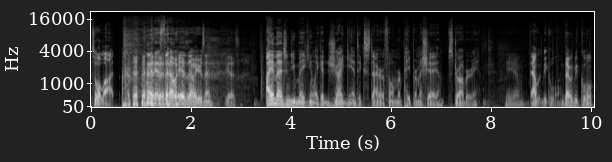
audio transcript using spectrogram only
So a lot. is, that what, is that what you're saying? Yes. I imagined you making like a gigantic styrofoam or paper mache strawberry. Yeah. That would be cool. That would be cool.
